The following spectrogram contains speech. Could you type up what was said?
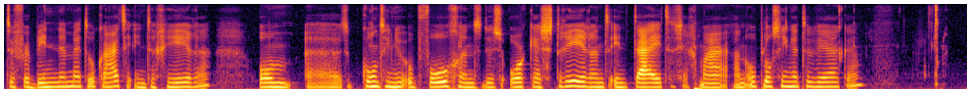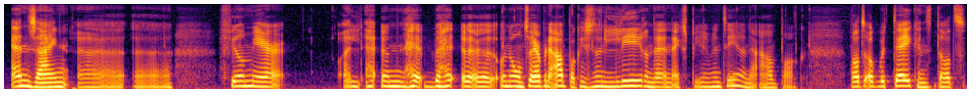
te verbinden met elkaar, te integreren. Om eh, het continu opvolgend, dus orchestrerend in tijd, zeg maar, aan oplossingen te werken. En zijn eh, eh, veel meer. Een, een, een ontwerpende aanpak is een lerende en experimenterende aanpak. Wat ook betekent dat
